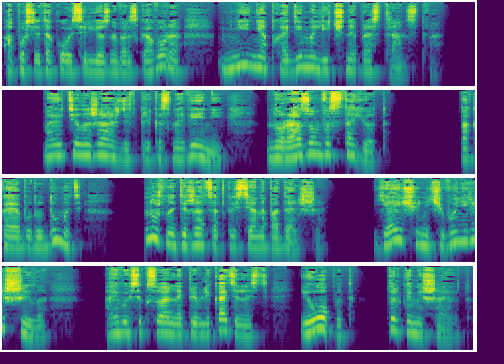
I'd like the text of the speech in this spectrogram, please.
а после такого серьезного разговора мне необходимо личное пространство. Мое тело жаждет прикосновений, но разум восстает. Пока я буду думать, нужно держаться от Кристиана подальше. Я еще ничего не решила, а его сексуальная привлекательность и опыт только мешают.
